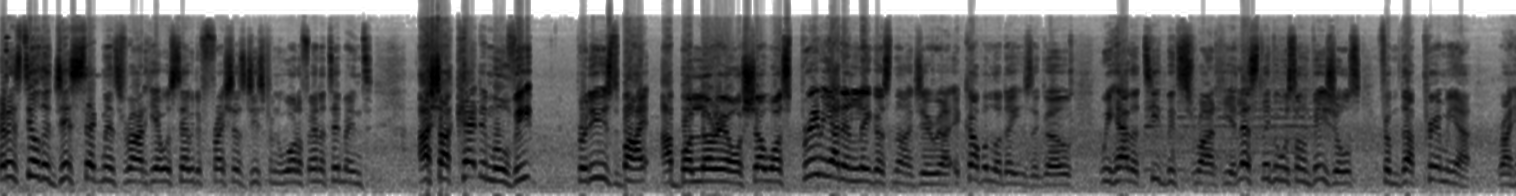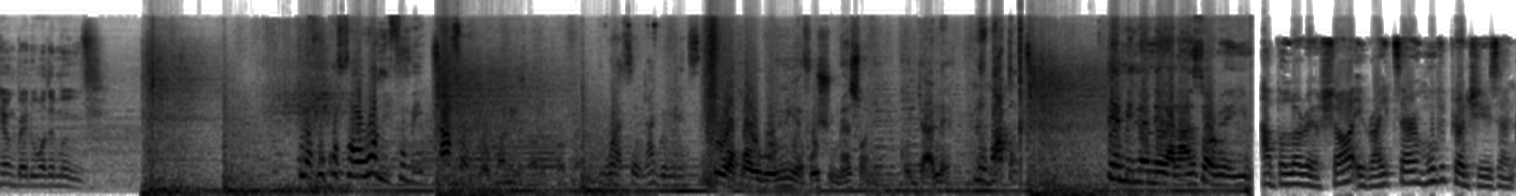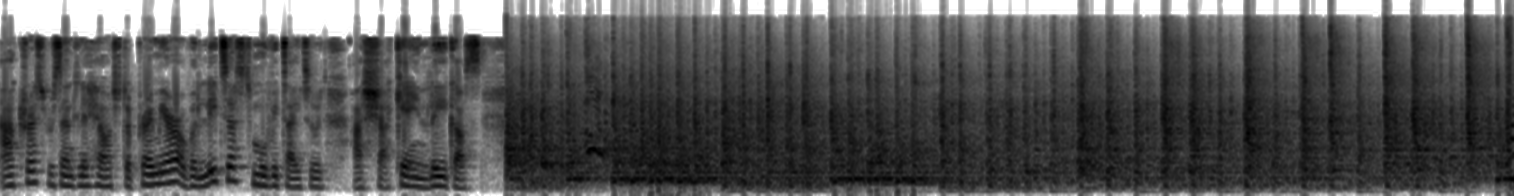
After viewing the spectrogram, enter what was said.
It is still the gist segments right here. We'll serve you the freshest gist from the world of entertainment. Asake the movie, produced by Abolore Osho, was premiered in Lagos, Nigeria a couple of days ago. We have the tidbits right here. Let's leave it with some visuals from that premiere right here on Gbedu on the Move. kí ló kókó san owó mi fún mi. káfọ̀ Your money is not a problem. ìwà àti ọ̀nà agreement. tí wọ́n kọ́ ròyìn yẹn fóṣù mẹ́sàn-án ni kò jálẹ̀. ló bá tán ten million naira là ń sọ̀rọ̀ èyí. Abolore Osho, a writer, movie producer, and actress, recently held the premiere of her latest movie titled Asake in Lagos.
